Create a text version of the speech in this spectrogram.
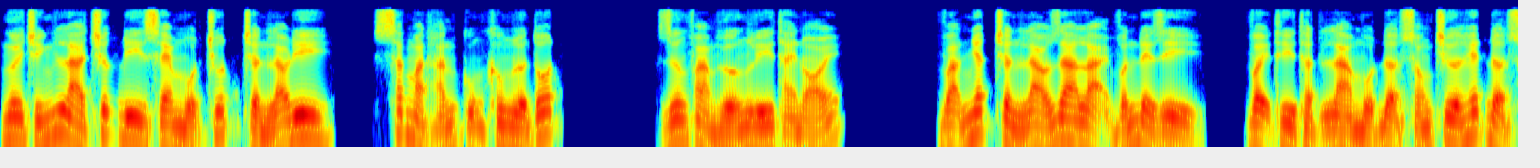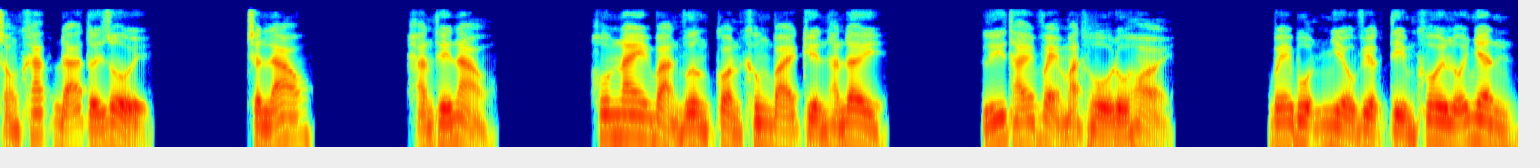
ngươi chính là trước đi xem một chút Trần Lão đi, sắc mặt hắn cũng không lớn tốt. Dương Phạm hướng Lý Thái nói. Vạn nhất Trần Lão ra lại vấn đề gì, vậy thì thật là một đợt sóng chưa hết đợt sóng khác đã tới rồi. Trần Lão, hắn thế nào? Hôm nay bản vương còn không bái kiến hắn đây. Lý Thái vẻ mặt hồ đồ hỏi. bề bộn nhiều việc tìm khôi lỗi nhân,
